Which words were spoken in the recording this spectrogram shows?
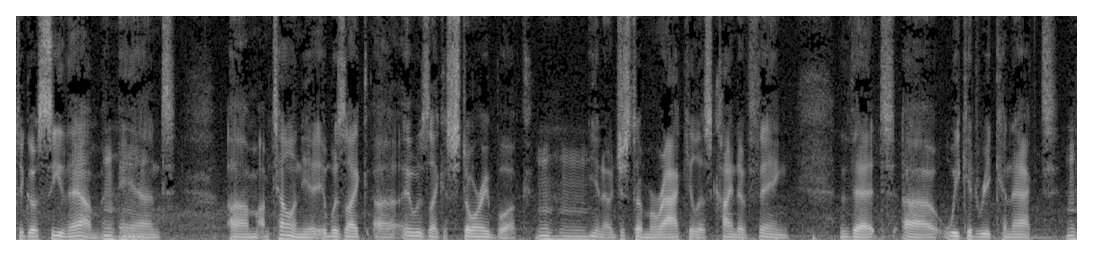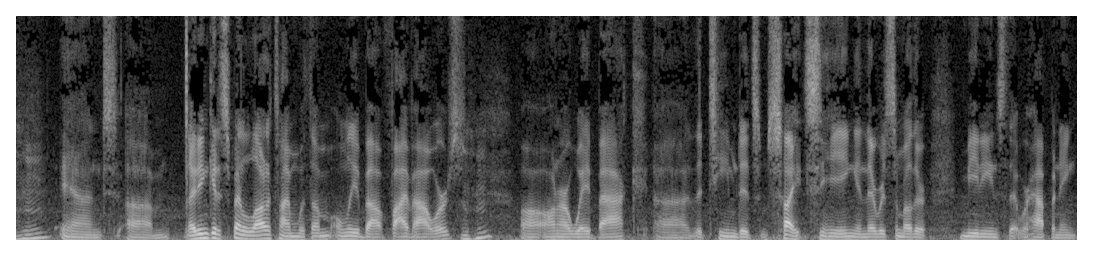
to go see them, and um, I'm telling you, it was like uh, it was like a storybook, Mm-hmm. you know, just a miraculous kind of thing that uh, we could reconnect. Mm-hmm. And um, I didn't get to spend a lot of time with them, only about five hours. Mm-hmm. Uh, on our way back, uh, the team did some sightseeing, and there were some other meetings that were happening.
